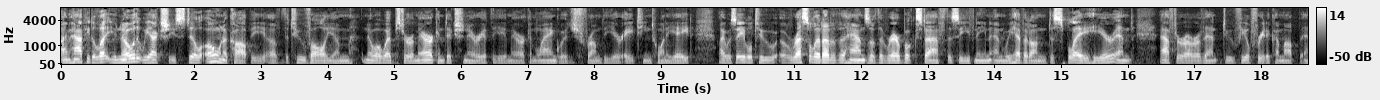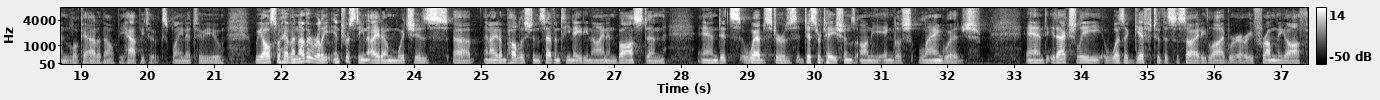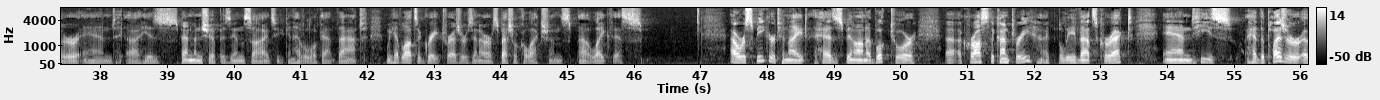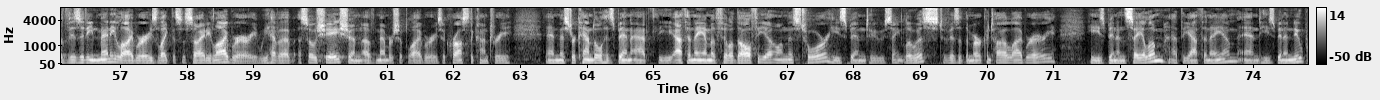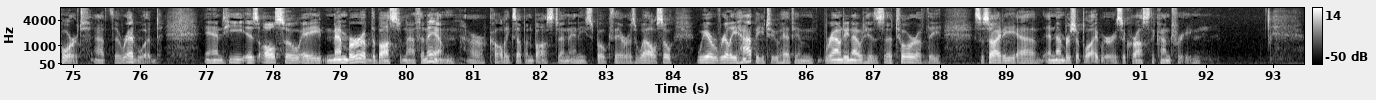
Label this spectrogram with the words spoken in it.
I'm happy to let you know that we actually still own a copy of the two volume Noah Webster American Dictionary of the American Language from the year 1828. I was able to wrestle it out of the hands of the Rare Book staff this evening, and we have it on display here. And after our event, do feel free to come up and look at it. I'll be happy to explain it to you. We also have another really interesting item, which is uh, an item published in 1789 in Boston and it's Webster's Dissertations on the English Language. And it actually was a gift to the Society Library from the author, and uh, his penmanship is inside, so you can have a look at that. We have lots of great treasures in our special collections uh, like this. Our speaker tonight has been on a book tour uh, across the country. I believe that's correct. And he's had the pleasure of visiting many libraries like the Society Library. We have an association of membership libraries across the country, and Mr. Kendall has been at the Athenaeum of Philadelphia on this tour. He's been to St. Louis to visit the Mercantile Library. He's been in Salem at the Athenaeum, and he's been in Newport at the Redwood and he is also a member of the Boston Athenaeum, our colleagues up in Boston, and he spoke there as well. So we are really happy to have him rounding out his uh, tour of the society uh, and membership libraries across the country.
